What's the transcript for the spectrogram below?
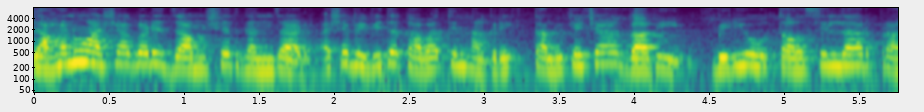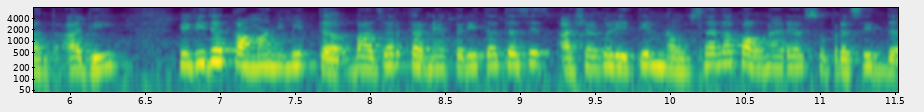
डहाणू आशागड जामशेद गंजाड अशा विविध गावातील नागरिक तालुक्याच्या गावी बी डी ओ तहसीलदार प्रांत आदी विविध कामानिमित्त बाजार करण्याकरिता तसेच आशागड येथील नवसाला पावणाऱ्या सुप्रसिद्ध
